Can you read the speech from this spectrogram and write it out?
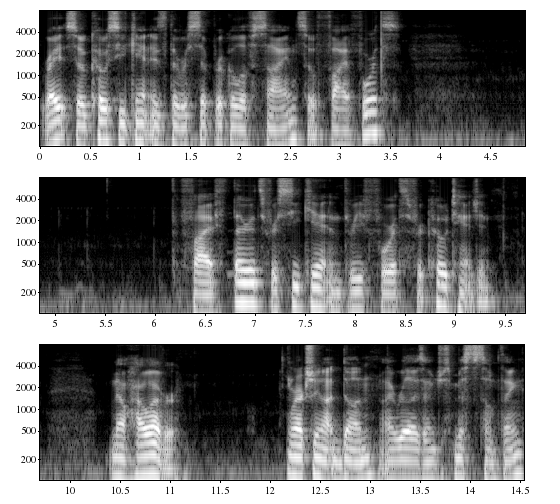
right? So cosecant is the reciprocal of sine, so 5 fourths. 5 thirds for secant and 3 fourths for cotangent. Now, however, we're actually not done. I realize I've just missed something,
